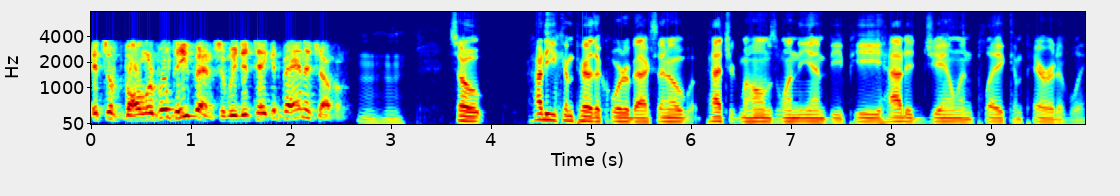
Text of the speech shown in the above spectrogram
it's a vulnerable defense, and we did take advantage of them. Mm-hmm. So. How do you compare the quarterbacks? I know Patrick Mahomes won the MVP. How did Jalen play comparatively?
